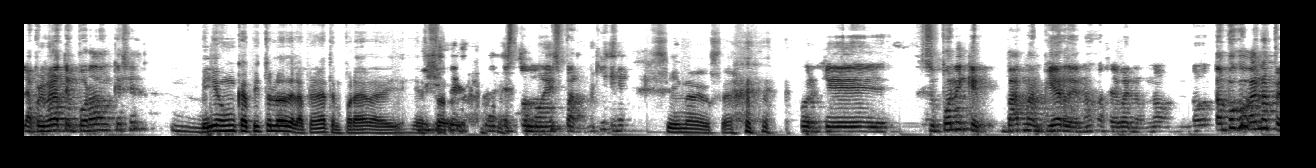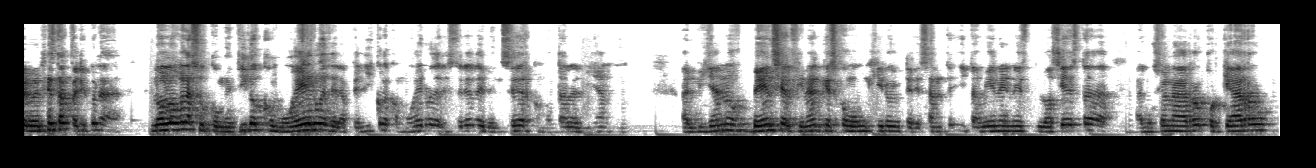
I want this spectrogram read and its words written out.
La primera temporada, aunque sea. Vi un capítulo de la primera temporada y, esto, no es para mí. Sí, no me gusta. Porque supone que Batman pierde, ¿no? O sea, bueno, no, no, tampoco gana, pero en esta película no logra su cometido como héroe de la película, como héroe de la historia de vencer como tal al villano. Al villano vence al final, que es como un giro interesante, y también en lo hacía esta alusión a Arrow, porque Arrow,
